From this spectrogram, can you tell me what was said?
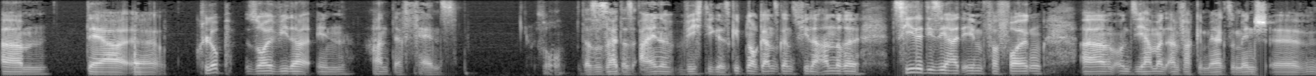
ähm, der äh, Club soll wieder in Hand der Fans. So, das ist halt das eine Wichtige. Es gibt noch ganz, ganz viele andere Ziele, die sie halt eben verfolgen. Ähm, und sie haben halt einfach gemerkt, so Mensch, äh,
